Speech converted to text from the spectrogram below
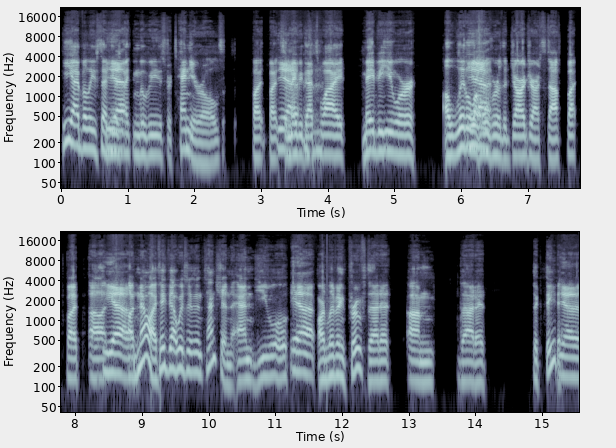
He, I believe, said he was making movies for ten year olds, but but so maybe that's why maybe you were a little Yeah. over the Jar Jar stuff. But but uh, yeah. uh, no, I think that was his intention, and you yeah. are living proof that it um that it succeeded. Yeah.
